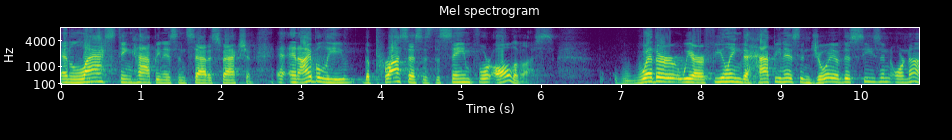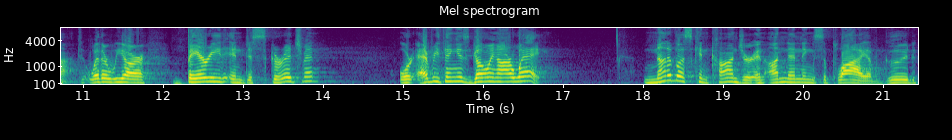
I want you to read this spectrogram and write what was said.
and lasting happiness and satisfaction. And I believe the process is the same for all of us. Whether we are feeling the happiness and joy of this season or not, whether we are buried in discouragement or everything is going our way. None of us can conjure an unending supply of good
